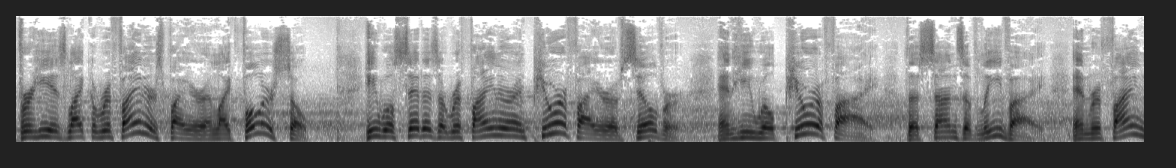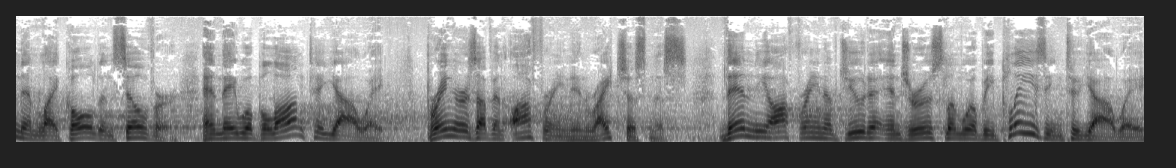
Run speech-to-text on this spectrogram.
For he is like a refiner's fire and like fuller's soap. He will sit as a refiner and purifier of silver, and he will purify the sons of Levi and refine them like gold and silver, and they will belong to Yahweh bringers of an offering in righteousness. Then the offering of Judah and Jerusalem will be pleasing to Yahweh,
